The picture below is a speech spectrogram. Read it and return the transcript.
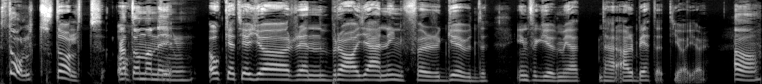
Stolt? Stolt. Att onanin... och att jag gör en bra gärning för Gud, inför Gud med det här arbetet jag gör. Ja.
